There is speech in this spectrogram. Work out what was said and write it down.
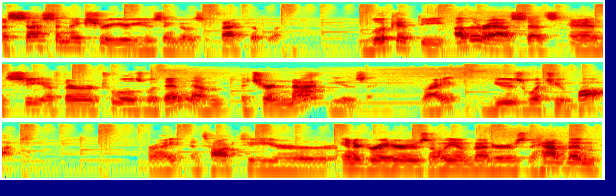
Assess and make sure you're using those effectively. Look at the other assets and see if there are tools within them that you're not using, right? Use what you bought, right? And talk to your integrators, OEM vendors, and have them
